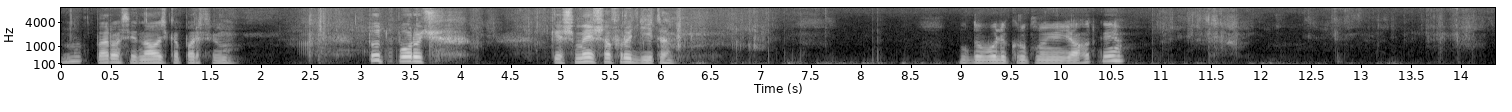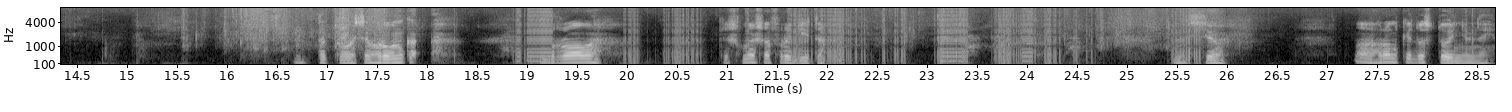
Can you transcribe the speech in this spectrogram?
Ну, перша сигналочка парфюм. Тут поруч кишмиш Афродіта. Доволі крупною ягодкою. Така ось гронка. Брова. Кишмиш Афродіта. Все. А, гронки достойні в неї.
